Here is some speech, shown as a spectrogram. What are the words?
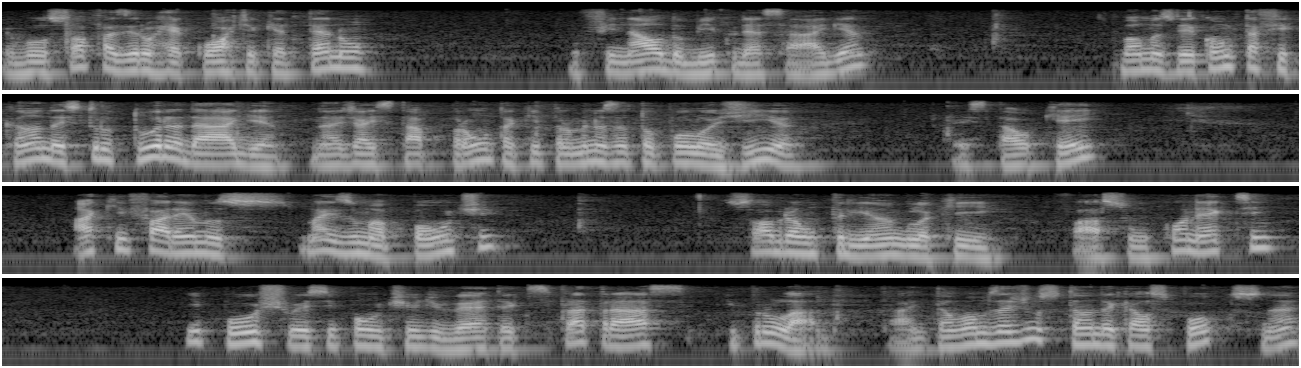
eu vou só fazer o recorte aqui até no, no final do bico dessa águia. Vamos ver como está ficando a estrutura da águia. Né? Já está pronta aqui, pelo menos a topologia está ok. Aqui faremos mais uma ponte. Sobra um triângulo aqui, faço um connect e puxo esse pontinho de vértex para trás e para o lado. Tá? Então vamos ajustando aqui aos poucos. Né?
